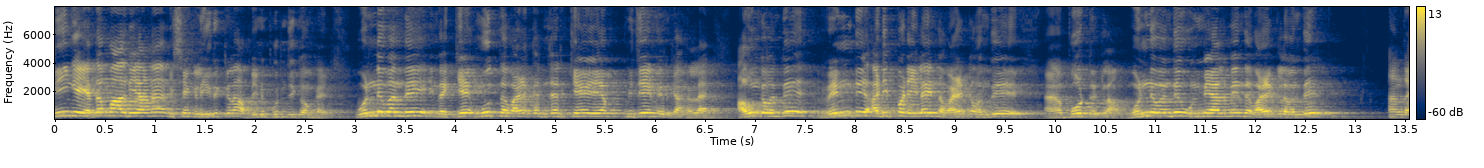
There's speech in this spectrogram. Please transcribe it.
நீங்கள் எதை மாதிரியான விஷயங்கள் இருக்கலாம் அப்படின்னு புரிஞ்சுக்கோங்க. ஒன்று வந்து இந்த கே மூத்த வழக்கறிஞர் கே எம் விஜயன் இருக்காங்கல்ல அவங்க வந்து ரெண்டு அடிப்படையில் இந்த வழக்கை வந்து போட்டிருக்கலாம். ஒன்று வந்து உண்மையாலுமே இந்த வழக்கில் வந்து அந்த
